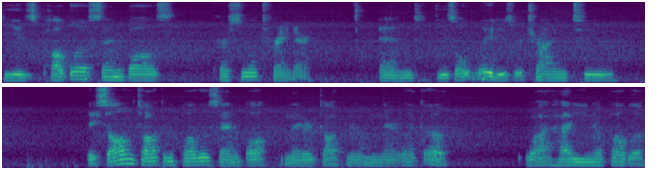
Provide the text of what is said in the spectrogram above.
he is Pablo Sandoval's personal trainer, and these old ladies were trying to. They saw him talking to Pablo Sandoval, and they were talking to him, and they were like, "Oh, why? How do you know Pablo?"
